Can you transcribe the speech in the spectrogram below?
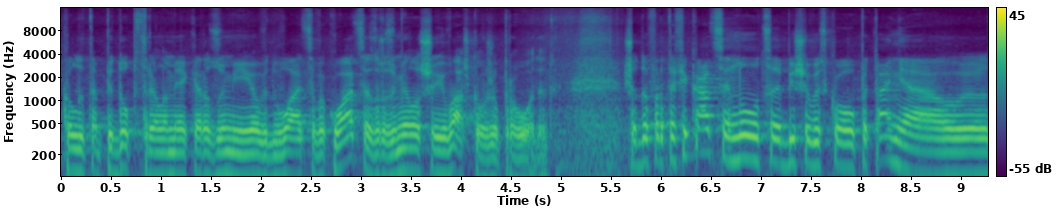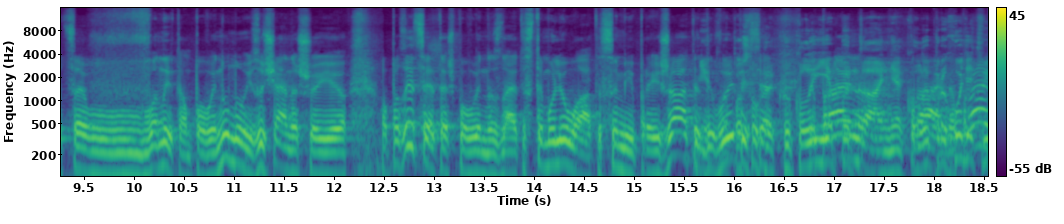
коли там під обстрілами, як я розумію, відбувається евакуація, зрозуміло, що і важко вже проводити. Щодо фортифікації, ну це більше військове питання. е, Це вони там повинні. Ну, ну і звичайно, що і опозиція теж повинна, знаєте, стимулювати, самі приїжджати, Ні, ну, дивитися. послухай, коли є питання, коли правильно, приходять правильно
